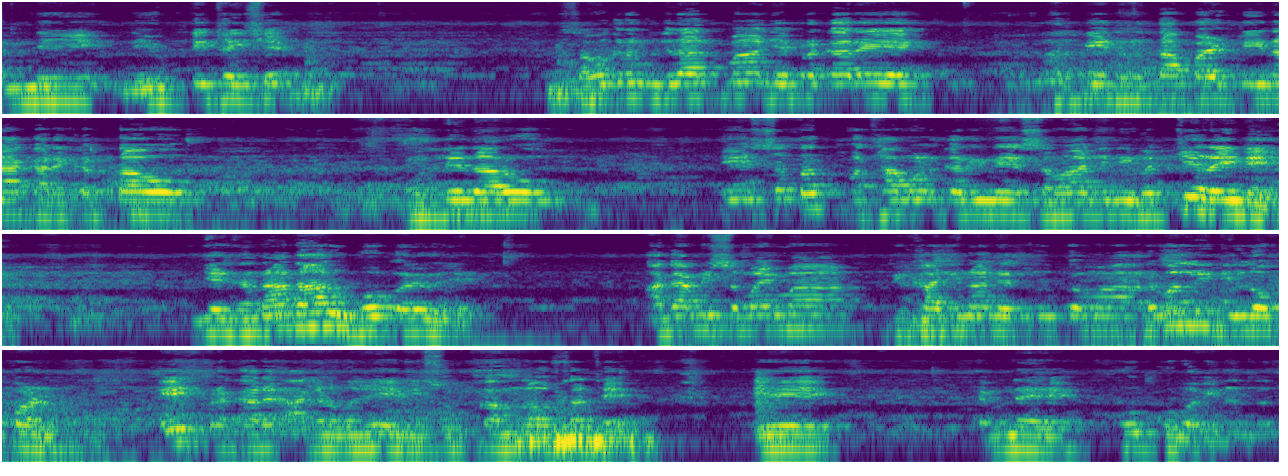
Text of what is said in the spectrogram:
એમની નિયુક્તિ થઈ છે. સમગ્ર ગુજરાતમાં જે પ્રકારે ભારતીય જનતા પાર્ટીના કાર્યકર્તાઓ હોદ્દેદારો એ સતત પથામણ કરીને સમાજની વચ્ચે રહીને જે જનાધાર ઊભો કર્યો છે આગામી સમયમાં ભીખાજીના નેતૃત્વમાં અરવલ્લી જિલ્લો પણ એ જ પ્રકારે આગળ વધે એવી શુભકામનાઓ સાથે એ એમને ખૂબ ખૂબ અભિનંદન.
